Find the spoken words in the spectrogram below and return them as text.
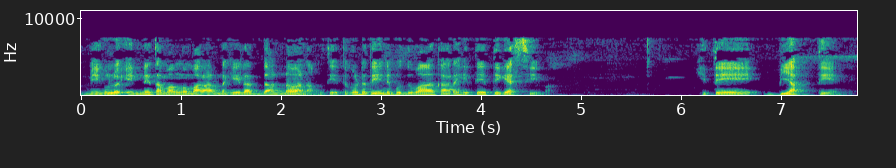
මේගොල්ලෝ එන්නේ තමන්ව මරන්න කියලා දන්නවනම් ඉතින් එතකොට තියෙන්නේ පුදුමාකාර හිතේ තිගැස්සීමක්. හිතේ බියක් තියෙන්නේ.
